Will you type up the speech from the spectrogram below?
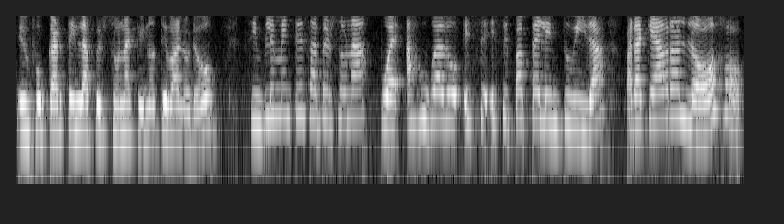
enfocarte en la persona que no te valoró. Simplemente esa persona pues ha jugado ese, ese papel en tu vida para que abras los ojos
